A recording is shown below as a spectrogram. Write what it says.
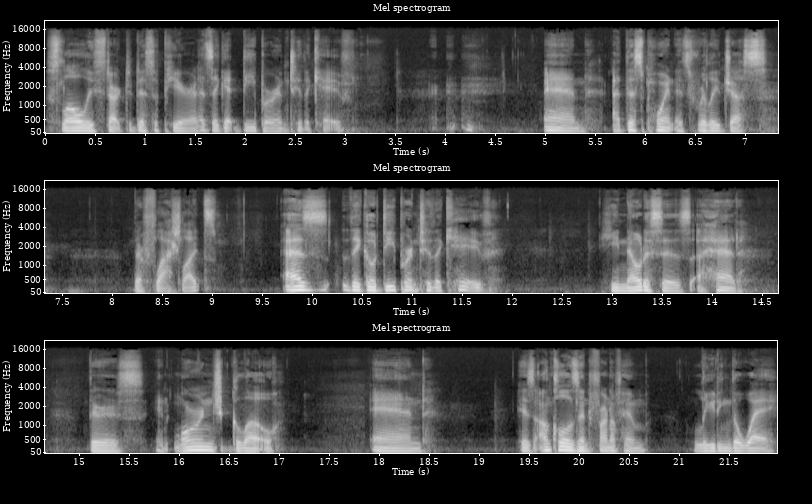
slowly start to disappear as they get deeper into the cave. And at this point, it's really just their flashlights. As they go deeper into the cave, he notices ahead there's an orange glow. And his uncle is in front of him, leading the way.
